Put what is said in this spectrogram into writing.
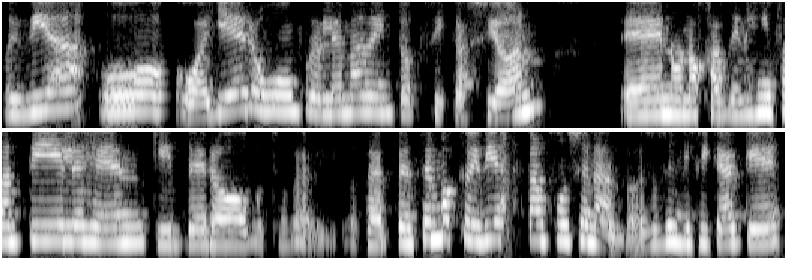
Hoy día hubo, o ayer hubo un problema de intoxicación en unos jardines infantiles en Quintero, O sea, pensemos que hoy día están funcionando. Eso significa que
